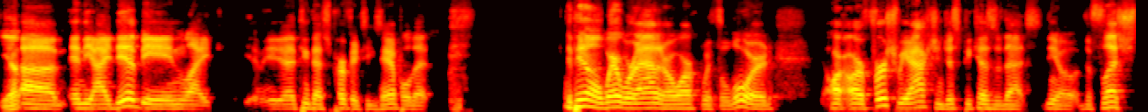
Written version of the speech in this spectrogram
Yep. Um, and the idea being like, I mean, I think that's a perfect example that depending on where we're at in our walk with the Lord, our, our first reaction, just because of that, you know, the flesh,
